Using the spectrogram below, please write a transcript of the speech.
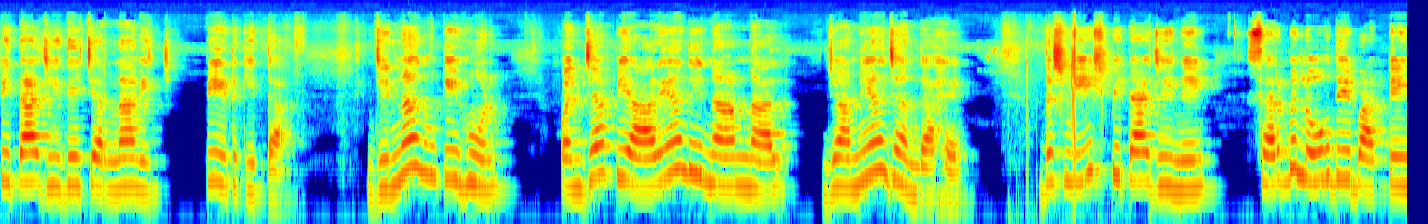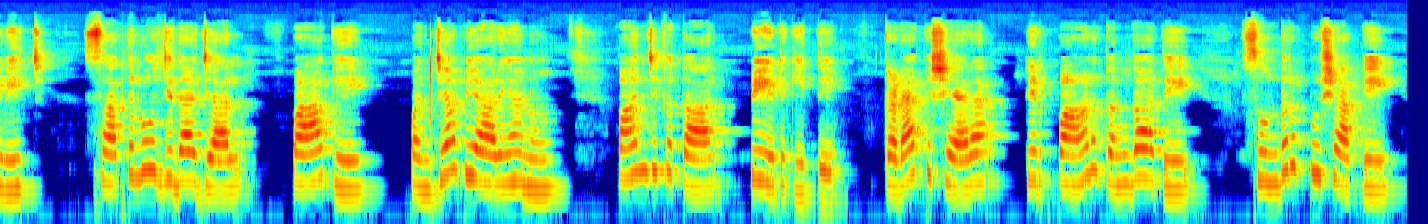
ਪਿਤਾ ਜੀ ਦੇ ਚਰਨਾਂ ਵਿੱਚ ਭੇਟ ਕੀਤਾ, ਜਿਨ੍ਹਾਂ ਨੂੰ ਕਿ ਹੁਣ ਪੰਜਾਂ ਪਿਆਰਿਆਂ ਦੇ ਨਾਮ ਨਾਲ ਜਾਣਿਆ ਜਾਂਦਾ ਹੈ। ਦਸ਼ਮੇਸ਼ ਪਿਤਾ ਜੀ ਨੇ ਸਰਬ ਲੋਹ ਦੇ ਬਾਟੇ ਵਿੱਚ ਸਤਲੁਜ ਦਾ ਜਲ ਪਾ ਕੇ ਪੰਜਾਂ ਪਿਆਰਿਆਂ ਨੂੰ ਪੰਜ ਕਕਾਰ ਭੇਟ ਕੀਤੇ। ਕੜਾ ਕਸ਼ਹਿਰਾ ਕਿਰਪਾਨ ਕੰਗਾ ਤੇ ਸੁੰਦਰ ਪੁਸ਼ਾਕੇ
